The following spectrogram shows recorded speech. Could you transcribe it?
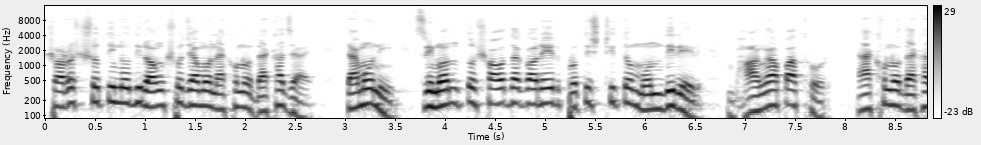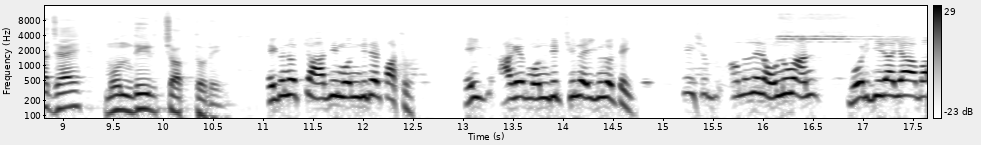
সরস্বতী নদীর অংশ যেমন এখনও দেখা যায়, তেমনি শ্রীমন্ত সওদাগরের প্রতিষ্ঠিত মন্দিরের ভাঙা পাথর এখনও দেখা যায় মন্দির চত্বরে। এগুলো হচ্ছে আদি মন্দিরের পাথর। এই আগে মন্দির ছিল এইগুলোতেই। এইসব আমাদের অনুমান, বর্গী রাজা বা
